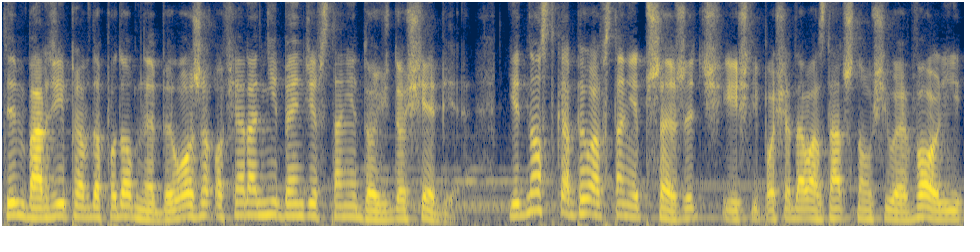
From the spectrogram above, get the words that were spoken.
tym bardziej prawdopodobne było, że ofiara nie będzie w stanie dojść do siebie. Jednostka była w stanie przeżyć, jeśli posiadała znaczną siłę woli,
